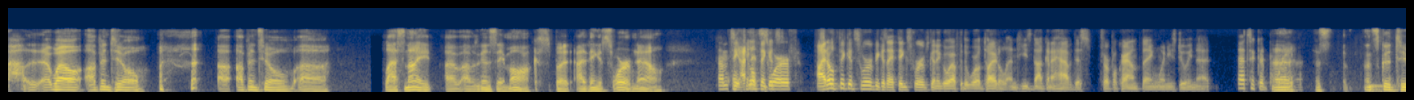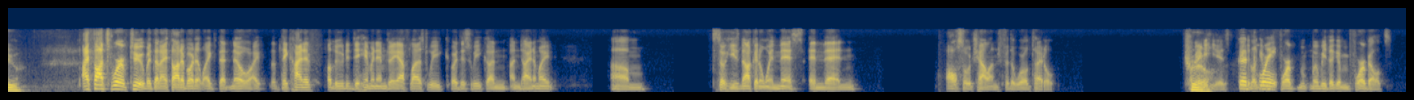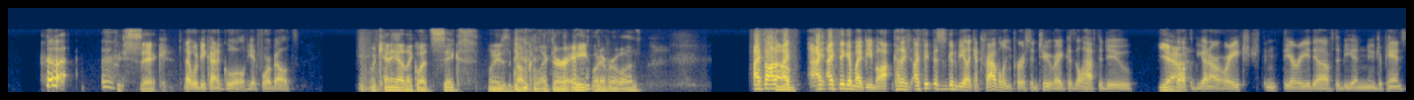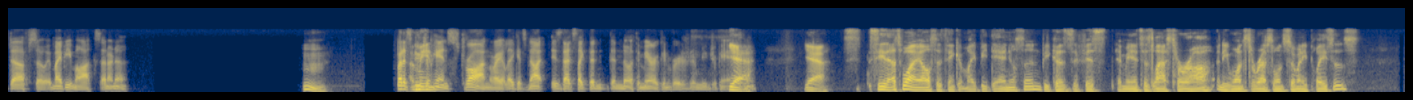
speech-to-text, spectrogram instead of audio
Uh, well, up until uh, up until uh, last night, I, I was going to say Mox, but I think it's Swerve now. I'm See, I don't it's think it's- Swerve. I don't think it's Swerve because I think Swerve's going to go after the world title, and he's not going to have this triple crown thing when he's doing that. That's a good Uh, point. that's that's good too. I thought Swerve too, but then I thought about it like that. No, I they kind of alluded to him and MJF last week or this week on on Dynamite. Um, so he's not going to win this, and then also challenge for the world title. Or True. Maybe he is. Good maybe they'll Give him point. four, maybe they'll give him four belts. Be sick. That would be kind of cool if he had four belts. Well, Kenny had like what six when he was the belt collector, or eight, whatever it was. I thought Um, I, I I think it might be Mox because I, I think this is going to be like a traveling person too, right? Because they'll have to do yeah, They'll have to be on ROH in theory. They'll have to be in New Japan stuff. So it might be Mox. I don't know. Hmm. But it's I New mean- Japan strong, right? Like it's not is that's like the the North American version of New Japan. Yeah. Yeah. See, that's why I also think it might be Danielson because if his, I mean, it's his last hurrah and he wants to wrestle in so many places.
